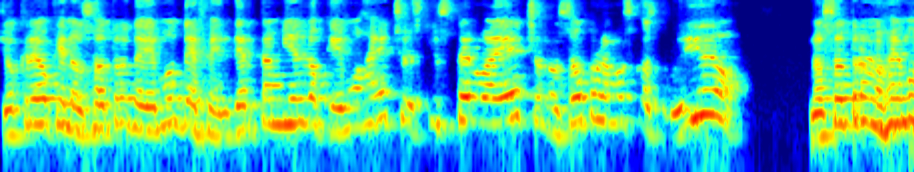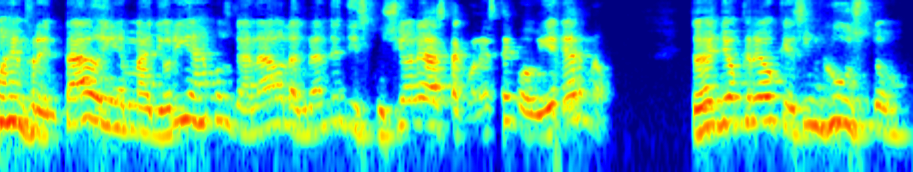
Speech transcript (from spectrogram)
Yo creo que nosotros debemos defender también lo que hemos hecho. Es que usted lo ha hecho, nosotros lo hemos construido. Nosotros nos hemos enfrentado y en mayoría hemos ganado las grandes discusiones hasta con este gobierno. Entonces yo creo que es injusto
